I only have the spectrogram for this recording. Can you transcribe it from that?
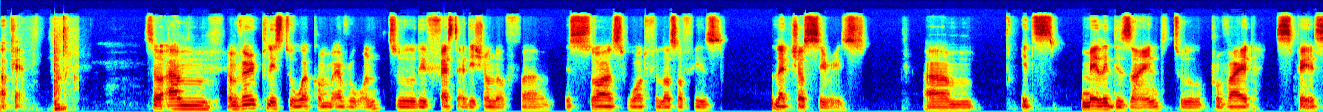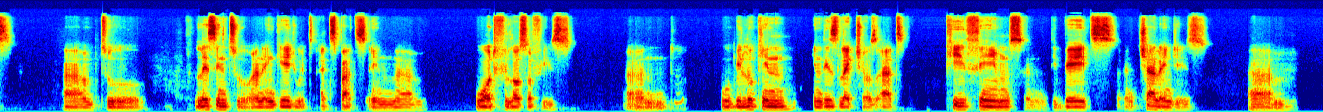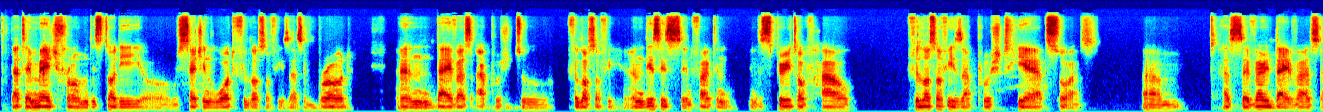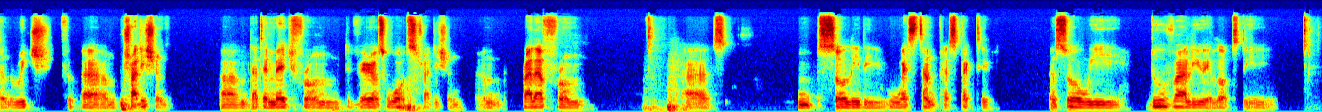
Okay. So um, I'm very pleased to welcome everyone to the first edition of uh, the SOAS World Philosophies lecture series. Um, it's mainly designed to provide space um, to listen to and engage with experts in uh, world philosophies. And we'll be looking in these lectures at key themes and debates and challenges um, that emerge from the study or research in world philosophies as a broad and diverse approach to philosophy. And this is, in fact, in, in the spirit of how philosophy is approached here at SOAS um, as a very diverse and rich um, tradition um, that emerged from the various worlds tradition and rather from uh, solely the Western perspective. And so we do value a lot the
